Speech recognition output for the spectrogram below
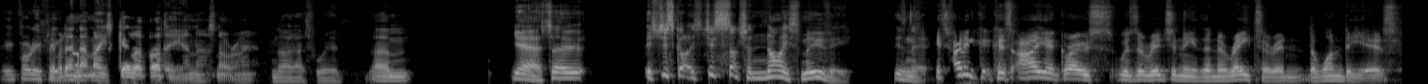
he probably Yeah, thinks but then that makes Geller buddy, and that's not right. no, that's weird. Um, yeah, so It's just got. It's just such a nice movie, isn't it? It's funny because Arye Gross was originally the narrator in The Wonder Years,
